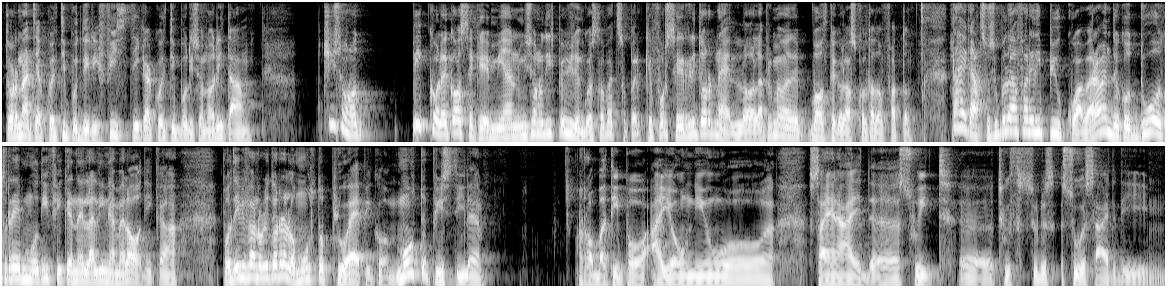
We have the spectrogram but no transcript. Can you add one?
tornati a quel tipo di rifistica, a quel tipo di sonorità. Ci sono piccole cose che mi, mi, sono dispiaciute in questo pezzo perché forse il ritornello, la prima volta che l'ho ascoltato ho fatto dai cazzo si poteva fare di più qua, veramente con due o tre modifiche nella linea melodica potevi fare un ritornello molto più epico, molto più in stile roba tipo I Own You o Cyanide uh, Sweet uh, Tooth Suicide di,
